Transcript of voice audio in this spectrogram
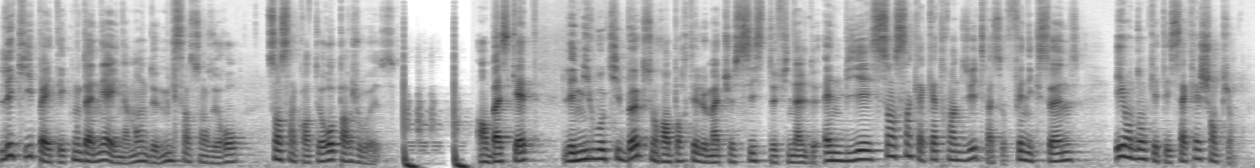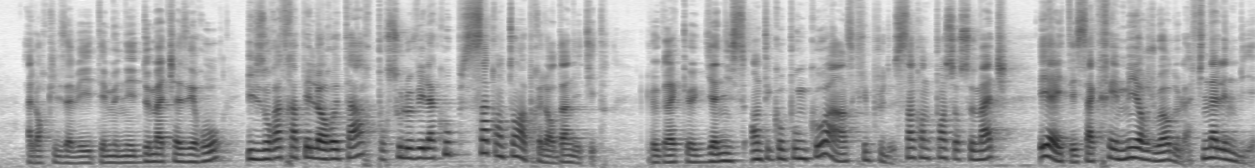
l'équipe a été condamnée à une amende de 1500 euros, 150 euros par joueuse. En basket, les Milwaukee Bucks ont remporté le match 6 de finale de NBA 105 à 98 face aux Phoenix Suns et ont donc été sacrés champions. Alors qu'ils avaient été menés 2 matchs à 0, ils ont rattrapé leur retard pour soulever la coupe 50 ans après leur dernier titre. Le grec Giannis Antetokounmpo a inscrit plus de 50 points sur ce match et a été sacré meilleur joueur de la finale NBA.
